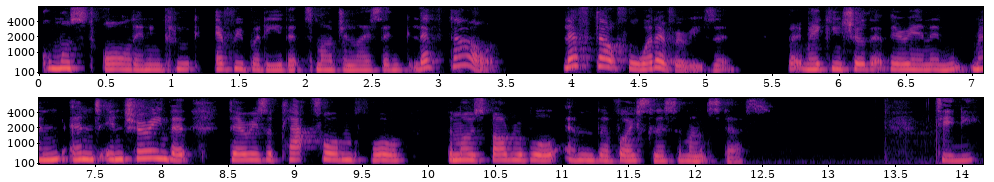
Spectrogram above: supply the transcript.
almost all and include everybody that's marginalized and left out, left out for whatever reason but making sure that they're in and, and ensuring that there is a platform for the most vulnerable and the voiceless amongst us. Tini?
